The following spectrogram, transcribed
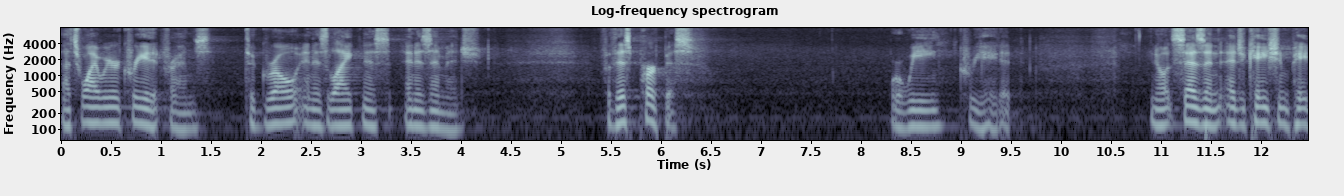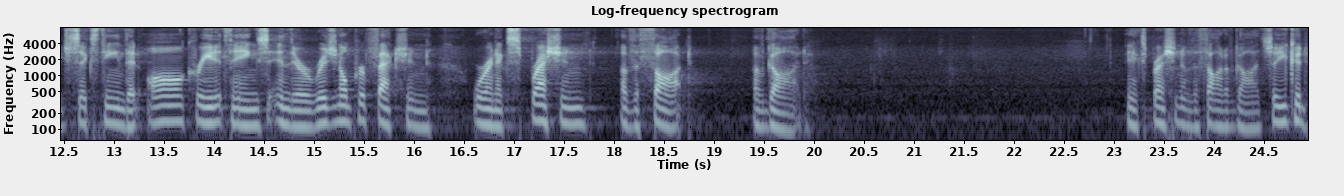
That's why we were created, friends, to grow in his likeness and his image. For this purpose were we created. You know, it says in Education, page 16, that all created things in their original perfection were an expression of the thought of God. The expression of the thought of God. So you could,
